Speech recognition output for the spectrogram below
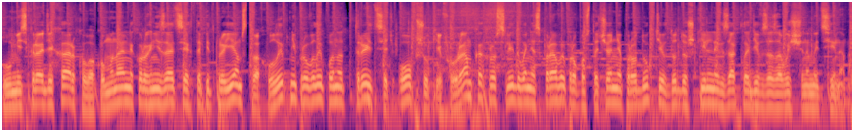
У міськраді Харкова, комунальних організаціях та підприємствах у липні провели понад 30 обшуків у рамках розслідування справи про постачання продуктів до дошкільних закладів за завищеними цінами.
